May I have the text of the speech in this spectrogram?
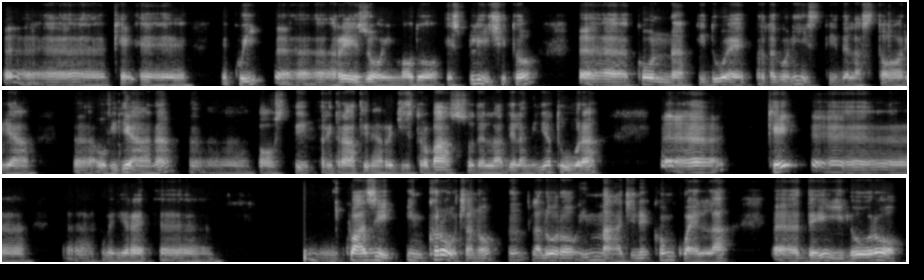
eh, che è qui eh, reso in modo esplicito eh, con i due protagonisti della storia eh, ovidiana, eh, posti ritratti nel registro basso della, della miniatura, che, come dire, quasi incrociano eh, la loro immagine con quella eh, dei loro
